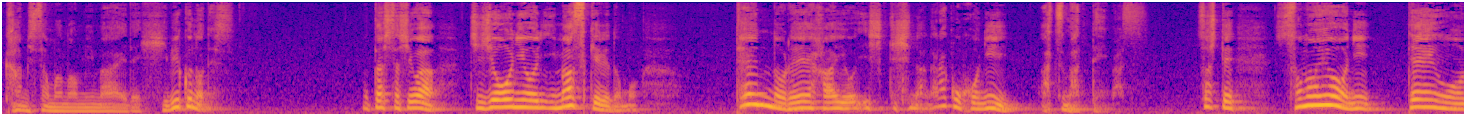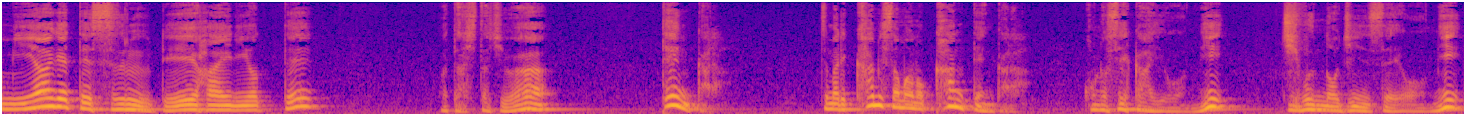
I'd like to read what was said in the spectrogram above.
神様の御前で響くのです。私たちは地上にいますけれども天の礼拝を意識しながらここに集まっています。そしてそのように天を見上げてする礼拝によって私たちは天からつまり神様の観点からこの世界を見自分の人生を見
